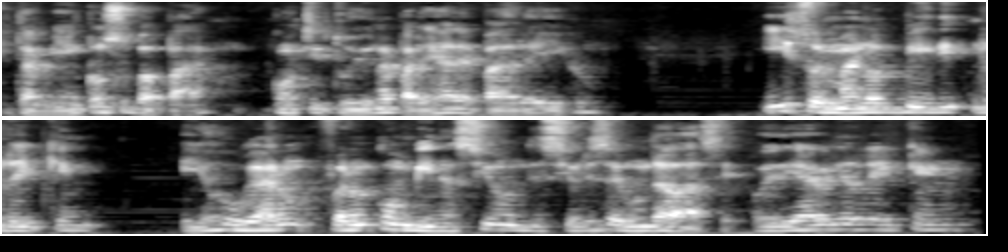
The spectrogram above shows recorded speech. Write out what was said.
que también con su papá constituye una pareja de padre e hijo, y su hermano Billy Ripken. Ellos jugaron, fueron combinación de y segunda base. Hoy día Billy Ripken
